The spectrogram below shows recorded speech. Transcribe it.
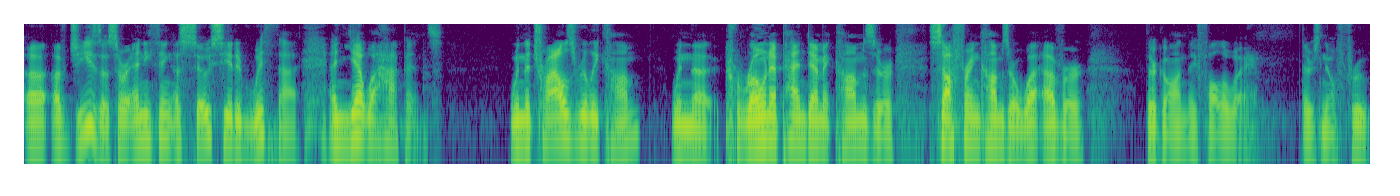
uh, of Jesus or anything associated with that. And yet, what happens when the trials really come? When the corona pandemic comes, or suffering comes, or whatever, they're gone. They fall away there's no fruit.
